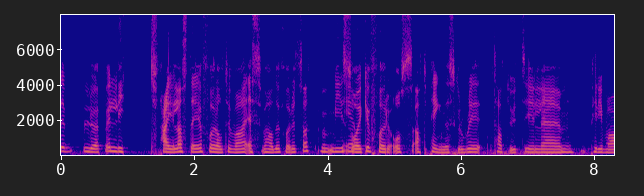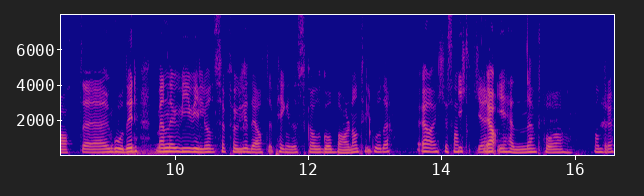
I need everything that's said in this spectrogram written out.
Det løper litt feil av sted i forhold til hva SV hadde forutsatt. Vi så ikke for oss at pengene skulle bli tatt ut til eh, private goder. Men vi vil jo selvfølgelig det at pengene skal gå barna til gode. Ja, ikke sant? Ikke Ja. i hendene på andre.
